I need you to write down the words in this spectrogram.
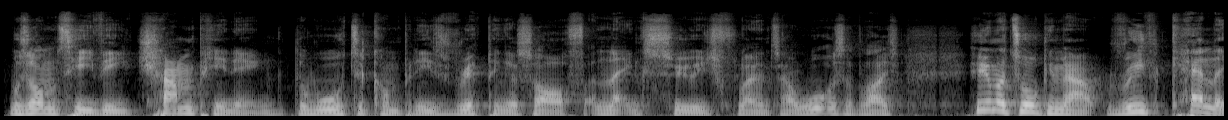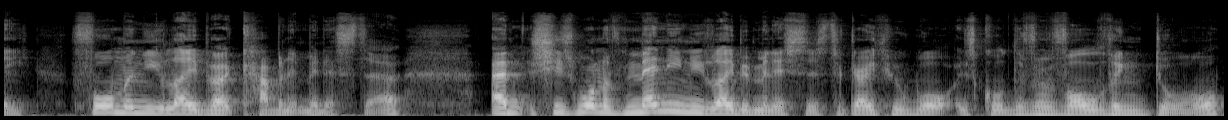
was on TV championing the water companies ripping us off and letting sewage flow into our water supplies. Who am I talking about? Ruth Kelly, former New Labour cabinet minister. Um, she's one of many New Labour ministers to go through what is called the revolving door,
